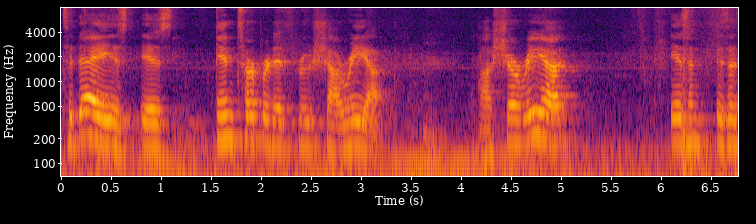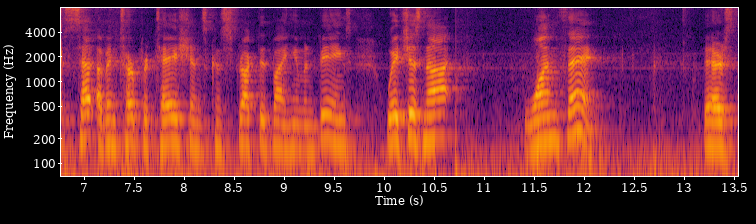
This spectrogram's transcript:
today is, is interpreted through Sharia. Uh, Sharia is, an, is a set of interpretations constructed by human beings, which is not one thing. There's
